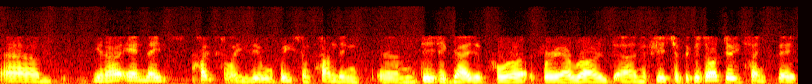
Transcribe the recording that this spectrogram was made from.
Um, you know, and there's hopefully there will be some funding um, designated for for our road uh, in the future because I do think that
